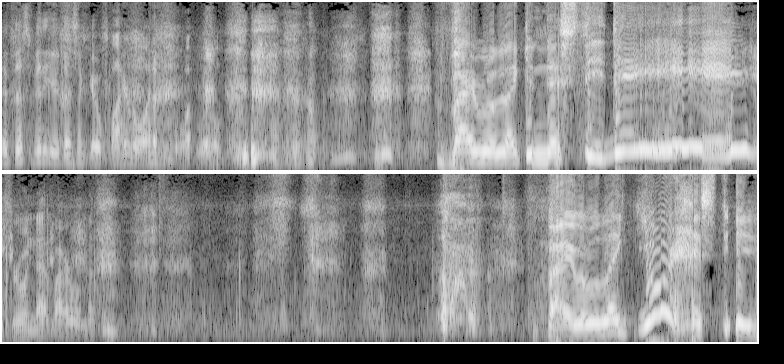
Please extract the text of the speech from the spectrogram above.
If this video doesn't go viral, I don't know what will. Viral like an STD. You just ruined that viralness. Viral like your STD.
